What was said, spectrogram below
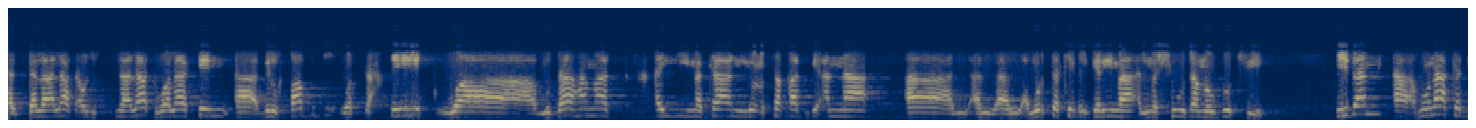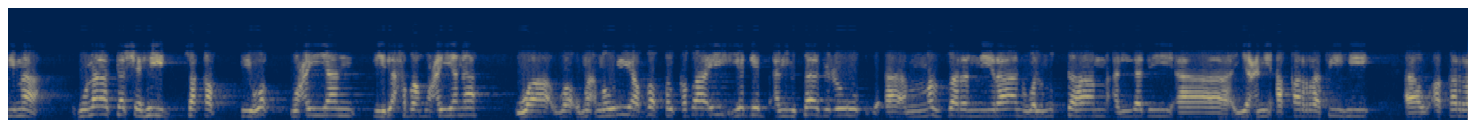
الدلالات أو الاستدلالات ولكن بالقبض والتحقيق ومداهمة أي مكان يعتقد بأن مرتكب الجريمة المشهودة موجود فيه. اذا هناك دماء، هناك شهيد سقط في وقت معين في لحظة معينة ومأمورية الضبط القضائي يجب أن يتابعوا مصدر النيران والمتهم الذي يعني أقر فيه أو أقر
